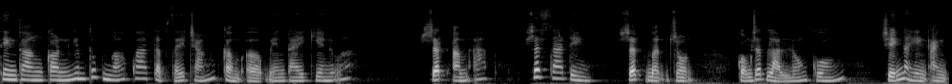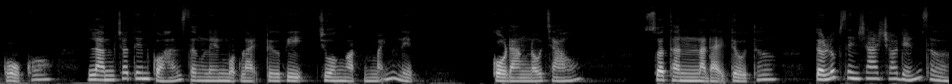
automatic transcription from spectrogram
thỉnh thoảng còn nghiêm túc ngó qua tập giấy trắng cầm ở bên tay kia nữa. Rất ấm áp, rất gia đình, rất bận rộn, cũng rất là luống cuống. Chính là hình ảnh của cô, làm cho tim của hắn dâng lên một loại tư vị chua ngọt mãnh liệt. Cô đang nấu cháo. Xuất thân là đại tiểu thư, từ lúc sinh ra cho đến giờ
